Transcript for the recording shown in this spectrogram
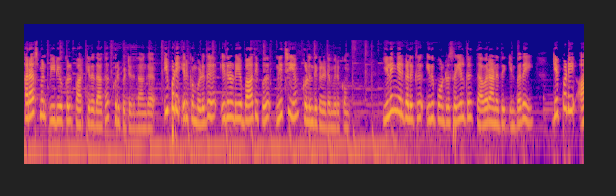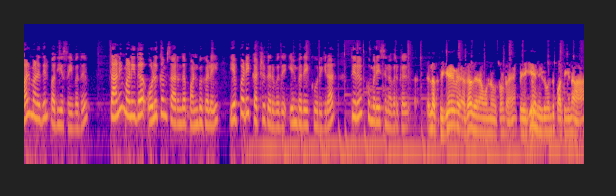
ஹராஸ்மெண்ட் வீடியோக்கள் பார்க்கிறதாக குறிப்பிட்டிருந்தாங்க. இப்படி இருக்கும் பொழுது இதனுடைய பாதிப்பு நிச்சயம் குழந்தைகளிடம் இருக்கும். இளைஞர்களுக்கு இது போன்ற செயல்கள் தவறானது என்பதை எப்படி ஆழ்மனதில் பதிய செய்வது? தனி மனித ஒழுக்கம் சார்ந்த பண்புகளை எப்படி கற்றுத்தருவது என்பதை கூறுகிறார் திரு. குமரேசன் அவர்கள். இல்ல அதாவது நான் ஒண்ணு சொல்றேன். இப்ப இது வந்து பாத்தீங்கன்னா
